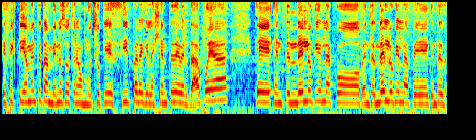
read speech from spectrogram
efectivamente también nosotros tenemos mucho que decir para que la gente de verdad pueda eh, entender lo que es la COP, entender lo que es la PEC, ente-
